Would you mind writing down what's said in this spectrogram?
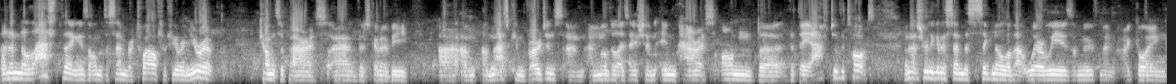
And then the last thing is on December 12th, if you're in Europe, come to Paris and there's going to be a, a, mass convergence and, and, mobilization in Paris on the, the day after the talks. And that's really going to send a signal about where we as a movement are going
